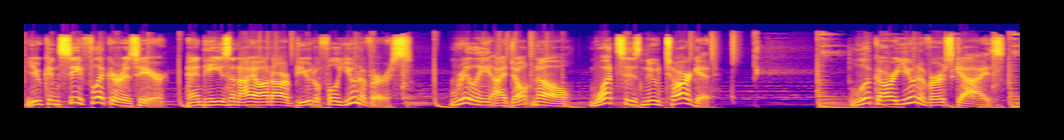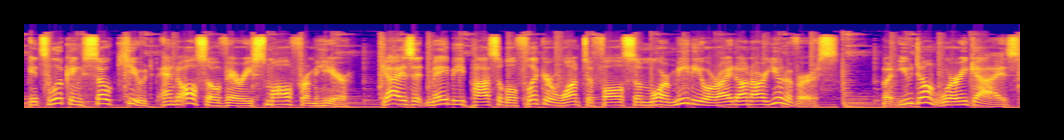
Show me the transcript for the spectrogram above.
You can see Flicker is here, and he's an eye on our beautiful universe. Really, I don't know. What's his new target? Look our universe, guys. It's looking so cute and also very small from here. Guys, it may be possible Flicker want to fall some more meteorite on our universe. But you don't worry guys,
